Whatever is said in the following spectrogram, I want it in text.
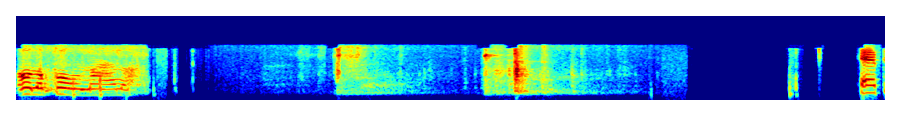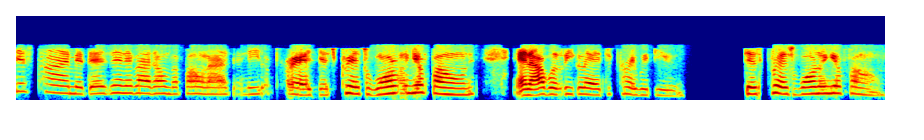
on the phone line. At this time, if there's anybody on the phone lines that need a prayer, just press one on your phone, and I will be glad to pray with you. Just press one on your phone.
